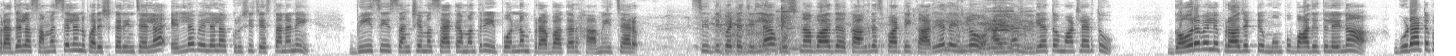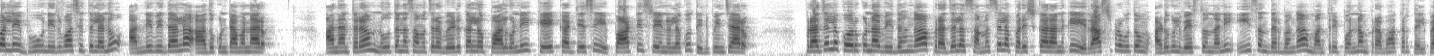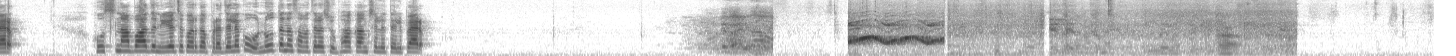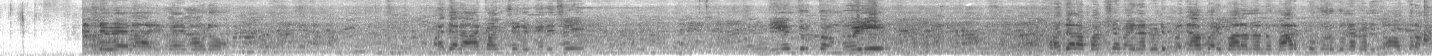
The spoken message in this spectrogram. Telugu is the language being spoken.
ప్రజల సమస్యలను పరిష్కరించేలా ఎల్లవేళలా కృషి చేస్తానని బీసీ సంక్షేమ శాఖ మంత్రి పొన్నం ప్రభాకర్ హామీ ఇచ్చారు. సిద్దిపేట జిల్లా హుస్నాబాద్ కాంగ్రెస్ పార్టీ కార్యాలయంలో ఆయన మీడియాతో మాట్లాడుతూ గౌరవెల్లి ప్రాజెక్టు ముంపు బాధితులైన గుడాటపల్లి భూ నిర్వాసితులను అన్ని విధాలా ఆదుకుంటామన్నారు. అనంతరం నూతన సంవత్సర వేడుకల్లో పాల్గొని కేక్ కట్ చేసి పార్టీ శ్రేణులకు తినిపించారు. ప్రజలు కోరుకున్న విధంగా ప్రజల సమస్యల పరిష్కారానికి రాష్ట్ర ప్రభుత్వం అడుగులు వేస్తోందని ఈ సందర్భంగా మంత్రి పొన్నం ప్రభాకర్ తెలిపారు. హుస్నాబాద్ నియోజకవర్గ ప్రజలకు నూతన సంవత్సర శుభాకాంక్షలు తెలిపారు. రెండు వేల ఇరవై మూడు ప్రజల ఆకాంక్షలు గెలిచి నియంతృత్వం పోయి ప్రజల పక్షమైనటువంటి ప్రజా పరిపాలనను మార్పు కోరుకున్నటువంటి సంవత్సరం.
